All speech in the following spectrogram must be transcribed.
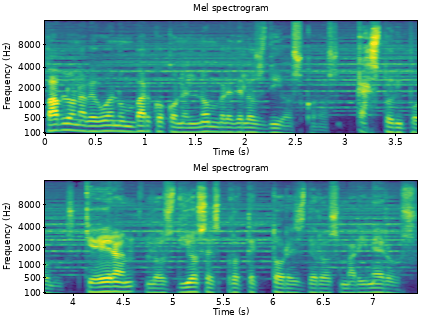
Pablo navegó en un barco con el nombre de los Dioscoros, Castor y Pollux, que eran los dioses protectores de los marineros.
